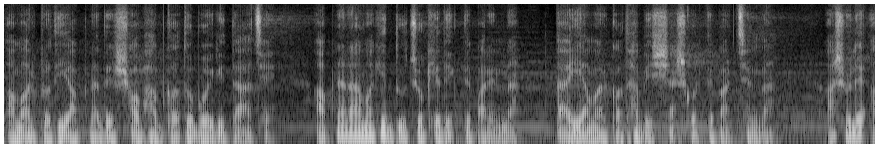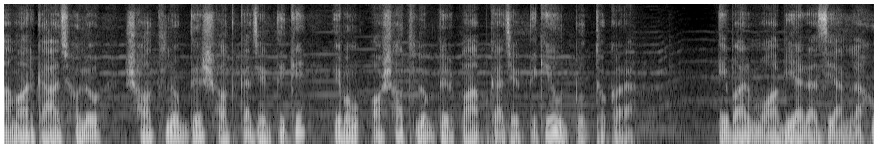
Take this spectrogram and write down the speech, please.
আমার প্রতি আপনাদের স্বভাবগত বৈরিতা আছে। আপনারা আমাকে দু চোখে দেখতে পারেন না, তাই আমার কথা বিশ্বাস করতে পারছেন না। আসলে আমার কাজ হলো সৎ লোকদের সৎ কাজের দিকে এবং অসৎ লোকদের পাপ কাজের দিকে উদ্বুদ্ধ করা। এবার মোয়াবিয়া রাজি আল্লাহু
